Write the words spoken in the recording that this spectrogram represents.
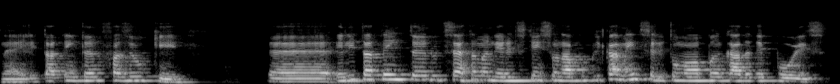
Né? Ele está tentando fazer o quê? É, ele está tentando, de certa maneira, distensionar publicamente. Se ele tomar uma pancada depois,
